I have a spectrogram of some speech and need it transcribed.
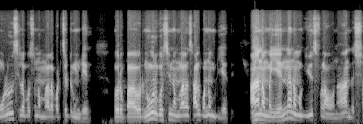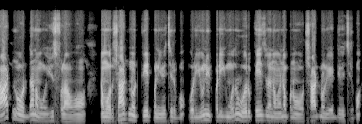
முழு சிலபஸும் நம்மளால் படிச்சுட்டு இருக்க முடியாது. ஒரு ப ஒரு நூறு கொஸ்டின் நம்மளால் சால்வ் பண்ண முடியாது. ஆனால் நம்ம என்ன நமக்கு யூஸ்ஃபுல் ஆகும்னா அந்த ஷார்ட் நோட் தான் நமக்கு யூஸ்ஃபுல் ஆகும். நம்ம ஒரு ஷார்ட் நோட் கிரியேட் பண்ணி வச்சிருப்போம். ஒரு யூனிட் படிக்கும் போது ஒரு பேஜில் நம்ம என்ன பண்ணுவோம்? ஒரு ஷார்ட் நோட் எழுதி வச்சிருப்போம்.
